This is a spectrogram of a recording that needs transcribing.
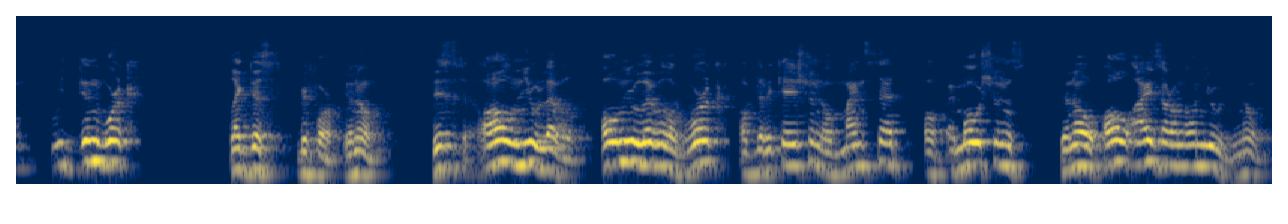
Uh, we didn't work like this before. You know, this is all new level, all new level of work, of dedication, of mindset, of emotions. You know, all eyes are on, on you. You know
